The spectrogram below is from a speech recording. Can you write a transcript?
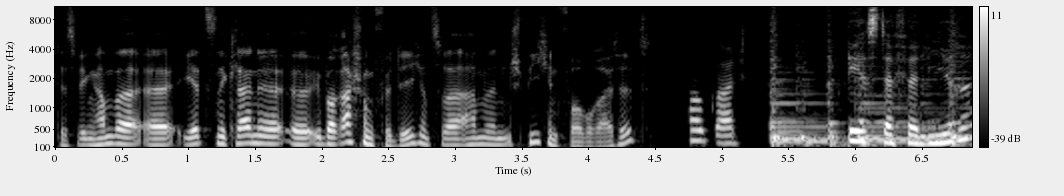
Deswegen haben wir äh, jetzt eine kleine äh, Überraschung für dich. Und zwar haben wir ein Spielchen vorbereitet. Oh Gott. Erster Verlierer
